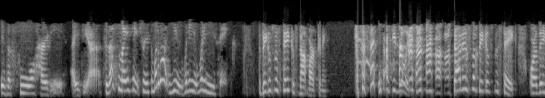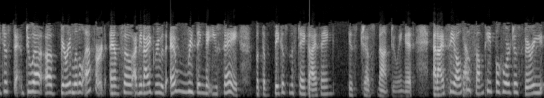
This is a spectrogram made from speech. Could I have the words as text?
is a foolhardy idea. So that's my take, Theresa. What about you? What do you what do you think? The biggest mistake is not marketing. I mean, really, that is the biggest mistake. Or they just do a, a very little effort. And so, I mean, I agree with everything that you say, but the biggest mistake I think is just not doing it. And I see also yeah. some people who are just very,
